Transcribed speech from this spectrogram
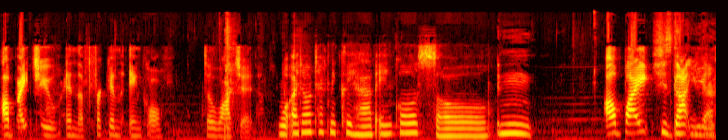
I'll bite you in the frickin' ankle. So watch it. Well, I don't technically have ankles, so Mm, I'll bite she's got you there.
